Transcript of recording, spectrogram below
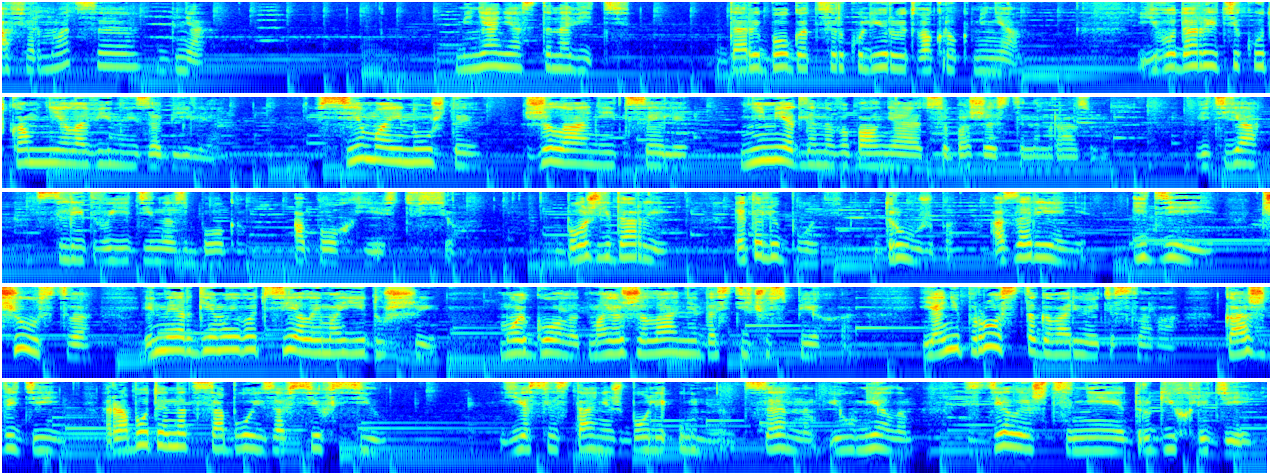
Аффирмация дня. Меня не остановить. Дары Бога циркулируют вокруг меня. Его дары текут ко мне лавины изобилия. Все мои нужды, желания и цели немедленно выполняются божественным разумом. Ведь я слит воедино с Богом, а Бог есть все. Божьи дары – это любовь, дружба, озарение, идеи, чувства, энергия моего тела и моей души, мой голод, мое желание достичь успеха. Я не просто говорю эти слова, каждый день, работая над собой изо всех сил. Если станешь более умным, ценным и умелым, сделаешь ценнее других людей –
